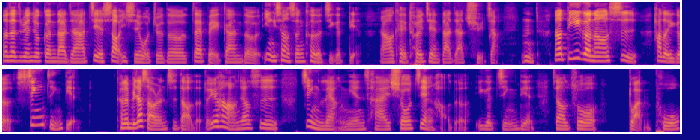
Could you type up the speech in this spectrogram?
那在这边就跟大家介绍一些我觉得在北干的印象深刻的几个点，然后可以推荐大家去这样。嗯，那第一个呢是它的一个新景点，可能比较少人知道的，对，因为它好像是近两年才修建好的一个景点，叫做短坡。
